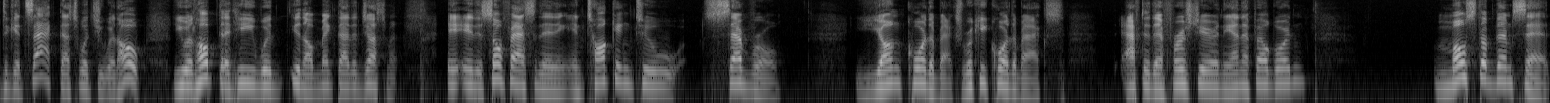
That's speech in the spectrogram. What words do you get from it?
to get sacked. That's what you would hope. You would hope that he would, you know, make that adjustment. it, it is so fascinating in talking to several young quarterbacks, rookie quarterbacks, after their first year in the NFL, Gordon. Most of them said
